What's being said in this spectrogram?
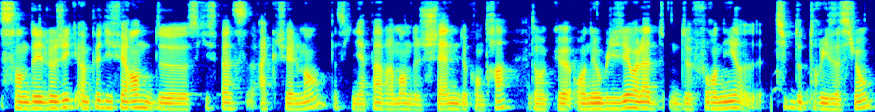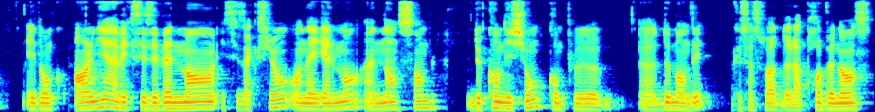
sont des logiques un peu différentes de ce qui se passe actuellement parce qu'il n'y a pas vraiment de chaîne de contrat. Donc euh, on est obligé voilà, de, fournir type d'autorisation. Et donc en lien avec ces événements et ces actions, on a également un ensemble de conditions qu'on peut euh, demander que ce soit de la provenance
